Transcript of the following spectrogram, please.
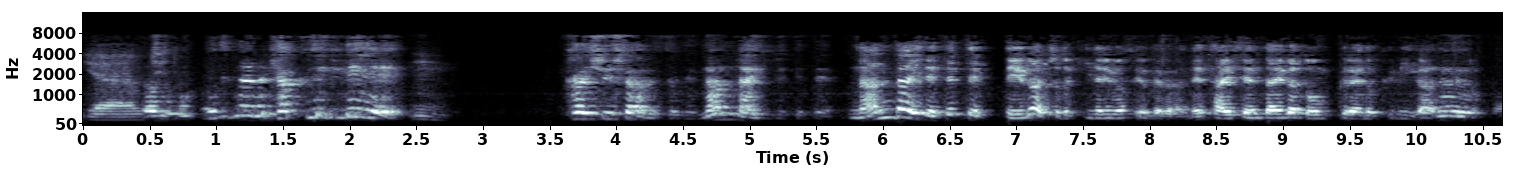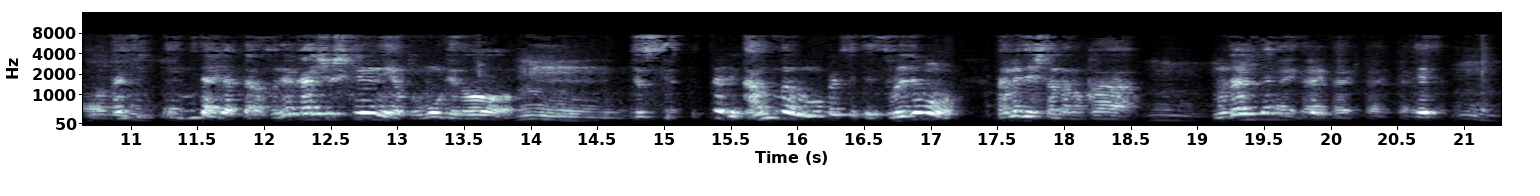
いやー、うち、だからそこ、どれぐらいの客席でうん。回収したかですよね。何台入れてて。何台で出てっていうのはちょっと気になりますよ。だからね、対戦台がどんくらいの国があってとか。回収2台だったらそれは回収しきれねえよと思うけど、うん。うん。10台でガンガン動かしてて、それでもダメでしたなのか、無駄になりはいはいはいはいで、うん。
